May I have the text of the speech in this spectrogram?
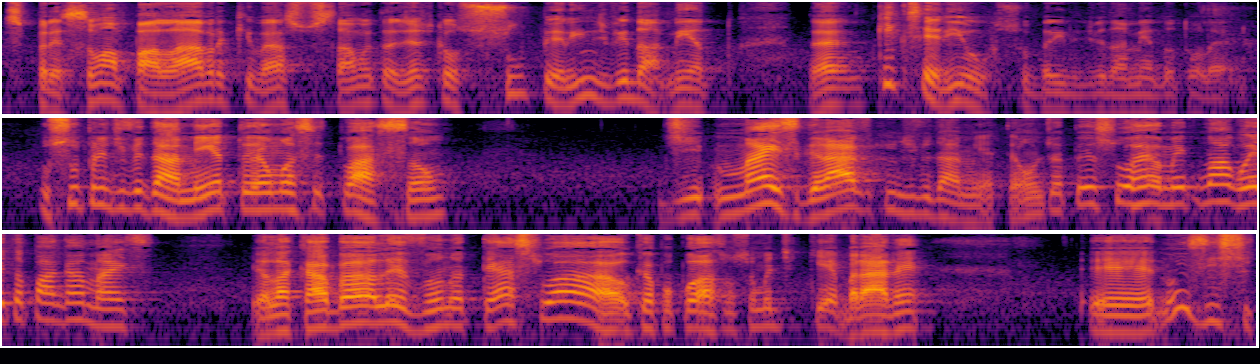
expressão, a palavra que vai assustar muita gente, que é o superendividamento. Né? O que, que seria o superendividamento, doutor Lélio? O superendividamento é uma situação de mais grave que o endividamento, é onde a pessoa realmente não aguenta pagar mais. Ela acaba levando até a sua, o que a população chama de quebrar, né? É, não existe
